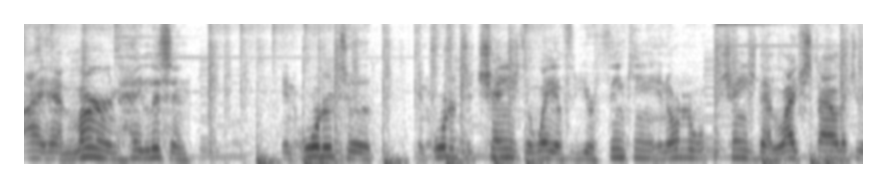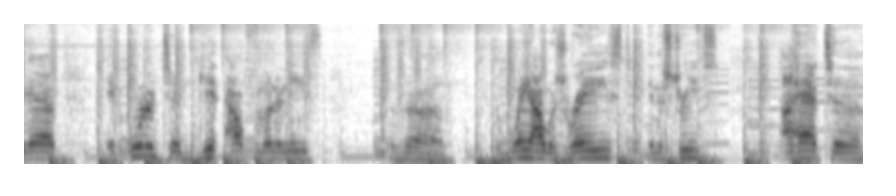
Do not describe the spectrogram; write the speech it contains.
I had learned, hey, listen, in order to in order to change the way of your thinking, in order to change that lifestyle that you have, in order to get out from underneath the the way I was raised in the streets, I had to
